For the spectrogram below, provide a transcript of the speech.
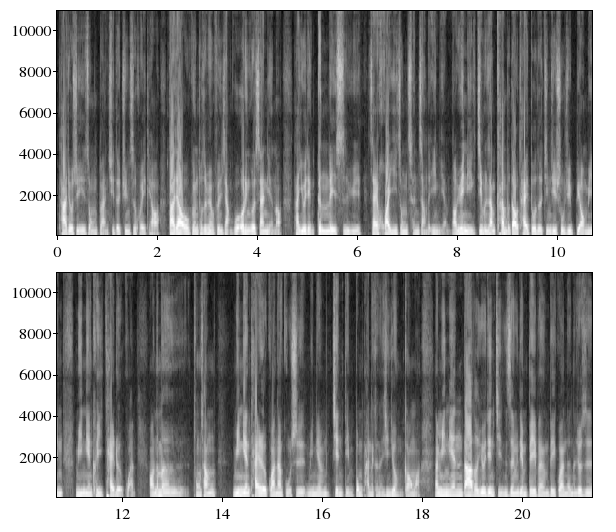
它就是一种短期的均值回调。大家，我跟投资朋友分享过，二零二三年呢，它有点更类似于在怀疑中成长的一年啊，因为你基本上看不到太多的经济数据表明明年可以太乐观啊。那么通常。明年太乐观，那股市明年见顶崩盘的可能性就很高嘛。那明年大家都有点谨慎、有点悲观、悲观的，那就是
